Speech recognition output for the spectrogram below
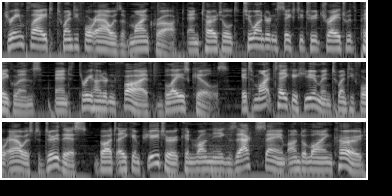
Dream played 24 hours of Minecraft and totaled 262 trades with piglins and 305 blaze kills. It might take a human 24 hours to do this, but a computer can run the exact same underlying code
